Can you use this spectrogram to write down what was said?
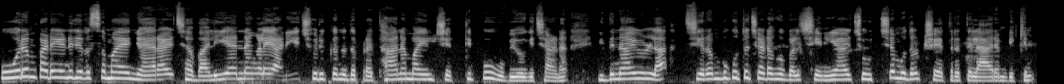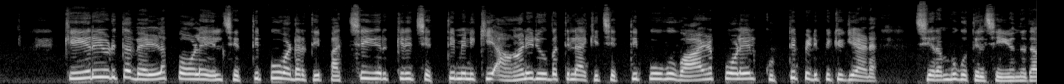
പൂരം പടയണി ദിവസമായ ഞായറാഴ്ച വലിയ എണ്ണങ്ങളെ അണിയിച്ചൊരുക്കുന്നത് പ്രധാനമായും ചെത്തിപ്പൂവ് ഉപയോഗിച്ചാണ്. ഇതിനായുള്ള ചിറമ്പുകുത്തു ചടങ്ങുകൾ ശനിയാഴ്ച ഉച്ച മുതൽ ക്ഷേത്രത്തിൽ ആരംഭിക്കും. കീറിയെടുത്ത വെള്ളപ്പോളയിൽ ചെത്തിപ്പൂവടർത്തി പച്ചയിറുക്കിൽ ചെത്തിമിനുക്കി ആണി രൂപത്തിലാക്കി ചെത്തിപ്പൂവ് വാഴപ്പോളയിൽ കുത്തിപ്പിടിപ്പിക്കുകയാണ് ചിറമ്പുകുത്തിൽ ചെയ്യുന്നത്.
